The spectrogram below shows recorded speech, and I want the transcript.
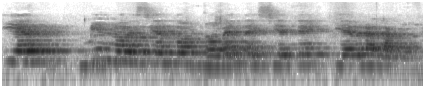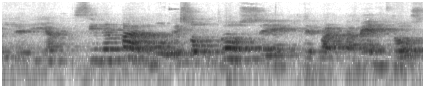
y en 1997 quiebra la confitería. Sin embargo, esos 12 departamentos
